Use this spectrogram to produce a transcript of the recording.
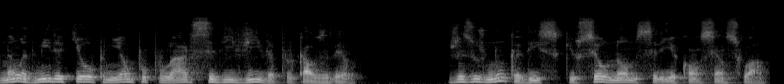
não admira que a opinião popular se divida por causa dele. Jesus nunca disse que o seu nome seria consensual.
